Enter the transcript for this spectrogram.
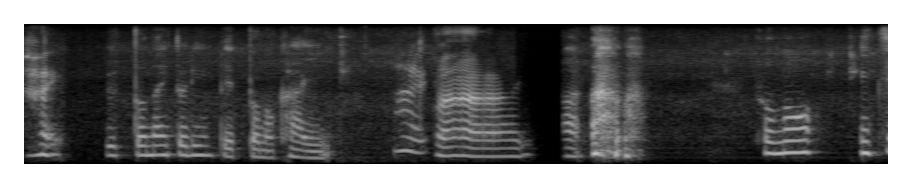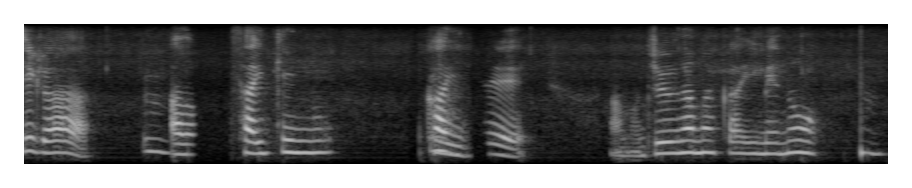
はい。グッドナイトリンペットの回。はい、わ。あ その1がうんあの最近の回で、あの17回目の、うん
